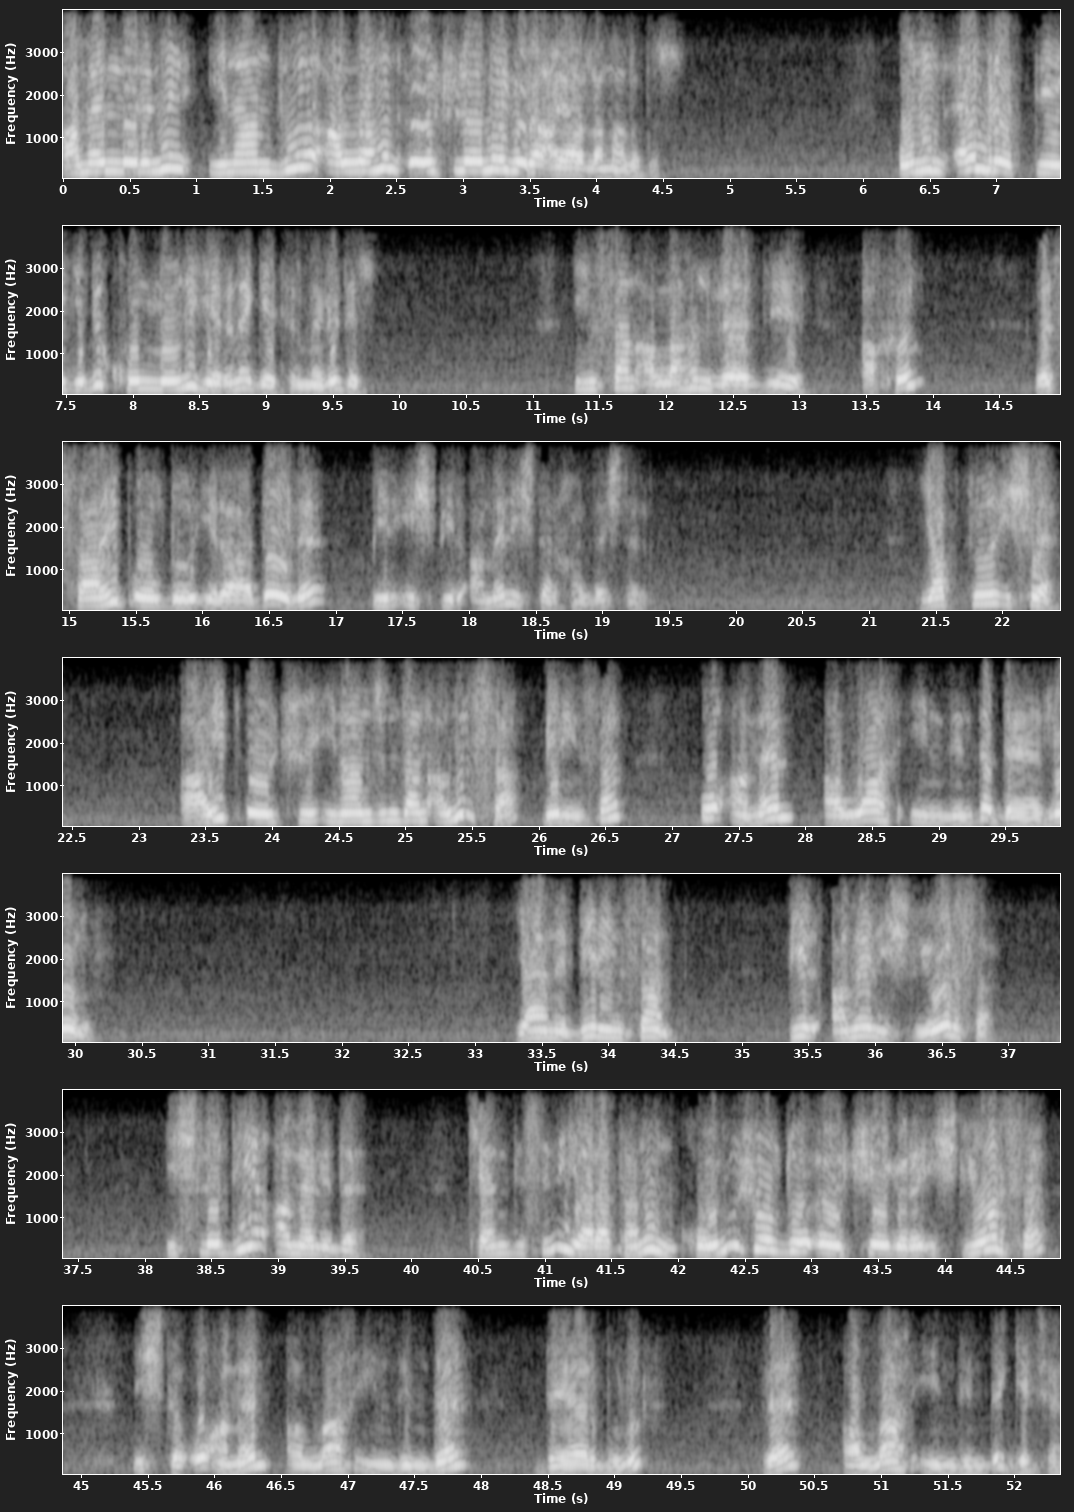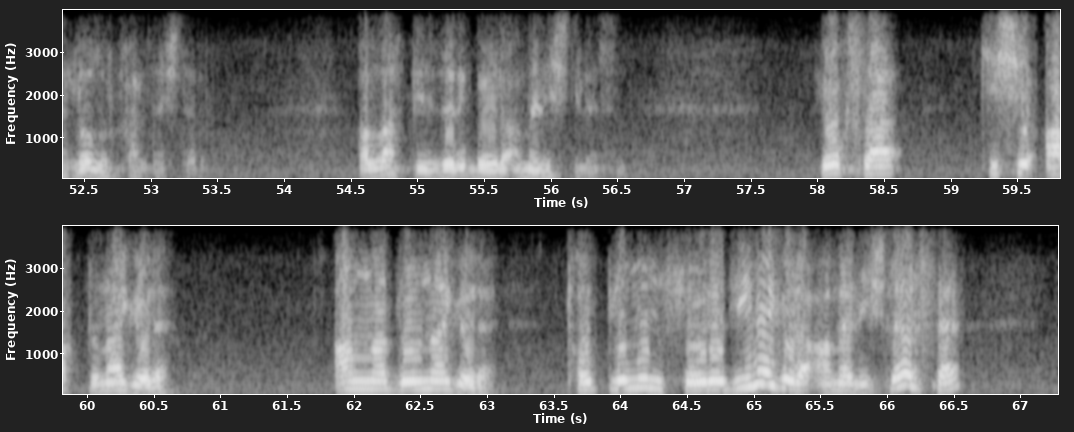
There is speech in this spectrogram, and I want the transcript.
amellerini inandığı Allah'ın ölçülerine göre ayarlamalıdır. Onun emrettiği gibi kulluğunu yerine getirmelidir. İnsan Allah'ın verdiği akıl ve sahip olduğu iradeyle bir iş bir amel işler kardeşlerim. Yaptığı işe ait ölçüyü inancından alırsa bir insan o amel Allah indinde değerli olur. Yani bir insan bir amel işliyorsa işlediği ameli de kendisini yaratanın koymuş olduğu ölçüye göre işliyorsa işte o amel Allah indinde değer bulur ve Allah indinde geçerli olur kardeşlerim. Allah bizleri böyle amel işlesin. Yoksa kişi aklına göre, anladığına göre, toplumun söylediğine göre amel işlerse,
